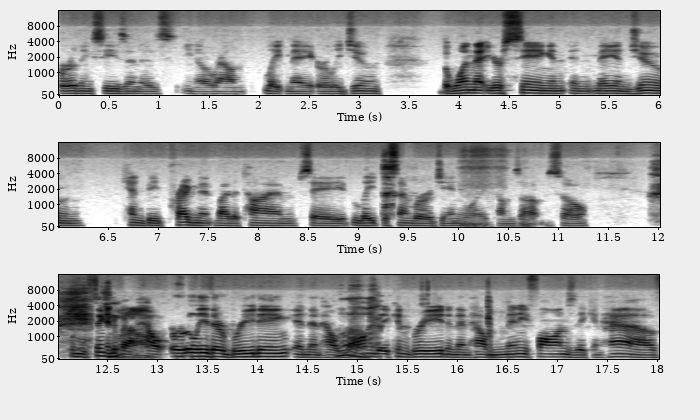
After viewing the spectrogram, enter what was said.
birthing season is you know around late May, early June. The one that you're seeing in, in May and June can be pregnant by the time, say, late December or January comes up. So when you think And- about Wow. how early they're breeding and then how Oh. long they can breed and then how many fawns they can have,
